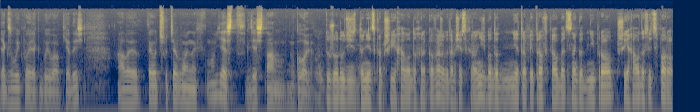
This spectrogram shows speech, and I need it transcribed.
jak zwykłe, jak było kiedyś ale te odczucie wojny no, jest gdzieś tam w głowie. Dużo ludzi z Doniecka przyjechało do Charkowa, żeby tam się schronić, bo do Dniepropietrowska, obecnego Dnipro, przyjechało dosyć sporo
